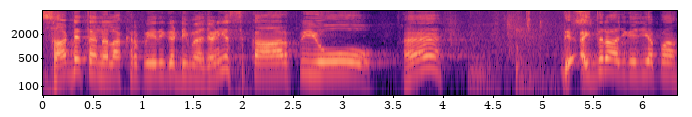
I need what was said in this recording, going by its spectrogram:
3.5 ਲੱਖ ਰੁਪਏ ਦੀ ਗੱਡੀ ਮਿਲ ਜਾਣੀ ਹੈ ਸਕਾਰਪੀਓ ਹੈ। ਤੇ ਇੱਧਰ ਆ ਜਗੇ ਜੀ ਆਪਾਂ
